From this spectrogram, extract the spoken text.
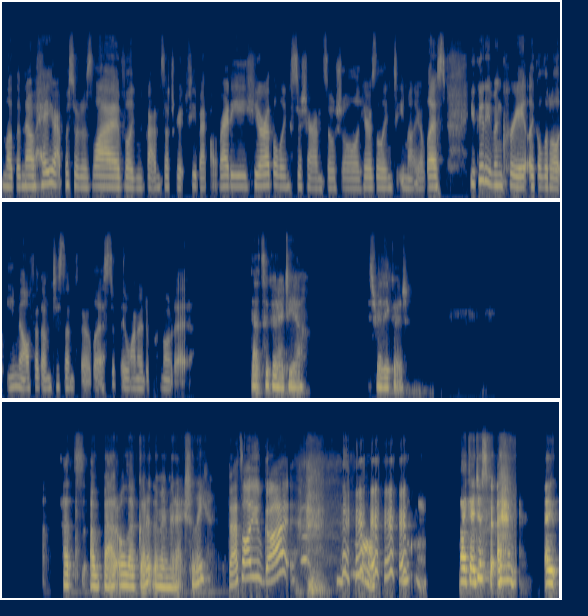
and let them know, hey, your episode is live. Like we've gotten such great feedback already. Here are the links to share on social. Here's the link to email your list. You could even create like a little email for them to send to their list if they wanted to promote it. That's a good idea. It's really good. That's about all I've got at the moment, actually. That's all you've got? Like I just, I,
